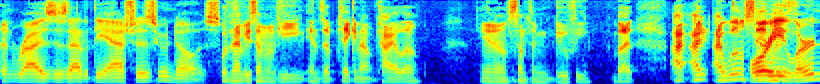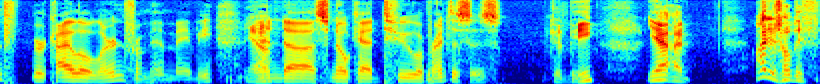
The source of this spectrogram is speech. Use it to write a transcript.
and rises out of the ashes? Who knows? Wouldn't that be something if he ends up taking out Kylo? You know, something goofy. But I, I, I will say, Or he with- learned, or Kylo learned from him, maybe. Yeah. And uh, Snoke had two apprentices. could be. Yeah, I, I just hope they f-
